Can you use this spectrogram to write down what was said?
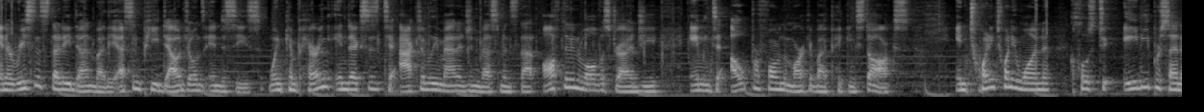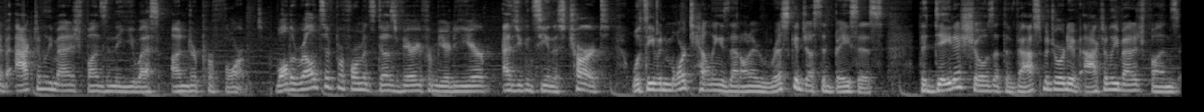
in a recent study done by the S&P Dow Jones Indices when comparing indexes to actively managed investments that often involve a strategy aiming to outperform the market by picking stocks. In 2021, close to 80% of actively managed funds in the US underperformed. While the relative performance does vary from year to year, as you can see in this chart, what's even more telling is that on a risk adjusted basis, the data shows that the vast majority of actively managed funds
